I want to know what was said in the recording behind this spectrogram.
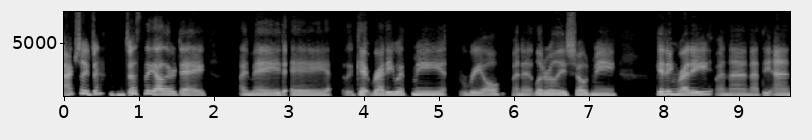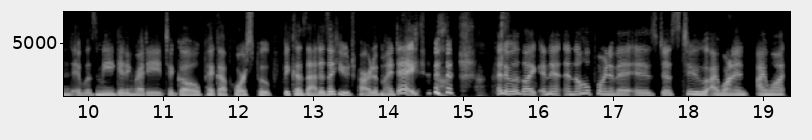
Actually, just the other day, I made a get ready with me reel and it literally showed me getting ready. And then at the end, it was me getting ready to go pick up horse poop because that is a huge part of my day. and it was like, and it, and the whole point of it is just to, I wanted, I want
